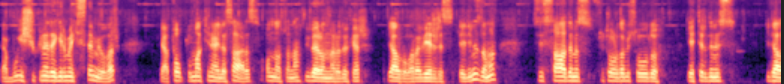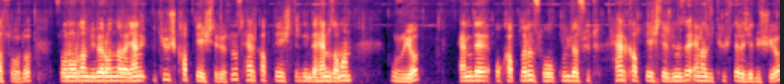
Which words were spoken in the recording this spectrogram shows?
Ya bu iş yüküne de girmek istemiyorlar. Ya toplu makineyle sağarız. Ondan sonra biberonlara döker. Yavrulara veririz dediğiniz zaman siz sağdınız. Süt orada bir soğudu. Getirdiniz. Bir daha soğudu. Sonra oradan biberonlara yani 2-3 kap değiştiriyorsunuz. Her kap değiştirdiğinde hem zaman uzuyor. Hem de o kapların soğukluğuyla süt her kap değiştirdiğinizde en az 2-3 derece düşüyor.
